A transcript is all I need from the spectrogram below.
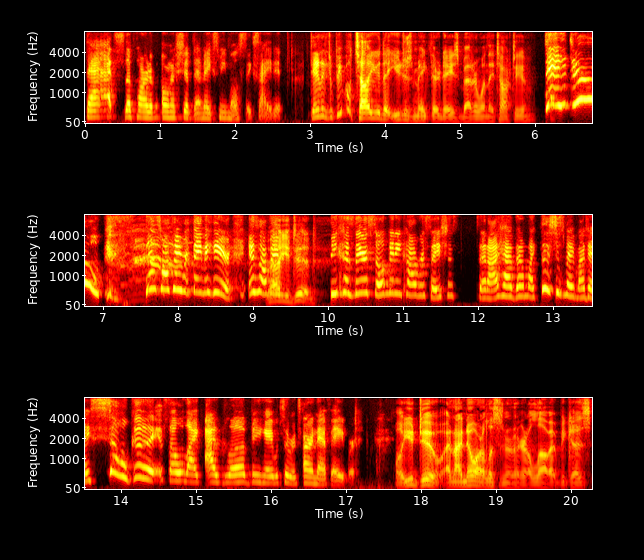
that's the part of ownership that makes me most excited Danny, do people tell you that you just make their days better when they talk to you? they do that's my favorite thing to hear it's my Well, favorite you did. because there's so many conversations that i have that i'm like this just made my day so good and so like i love being able to return that favor Well, you do. And I know our listeners are going to love it because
